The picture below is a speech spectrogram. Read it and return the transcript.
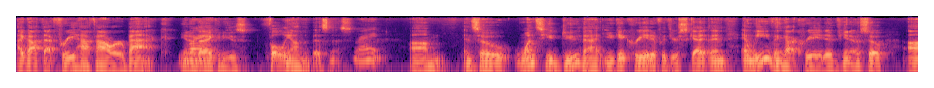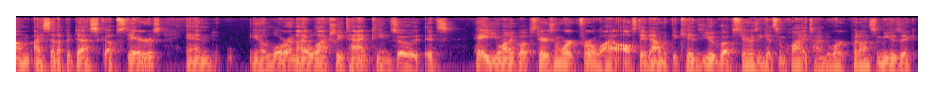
I got that free half hour back, you know, that I could use fully on the business. Right. And so once you do that, you get creative with your schedule. And, and we even got creative, you know. So um, I set up a desk upstairs and, you know, Laura and I will actually tag team. So it's, hey, you want to go upstairs and work for a while? I'll stay down with the kids. You go upstairs and get some quiet time to work, put on some music,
